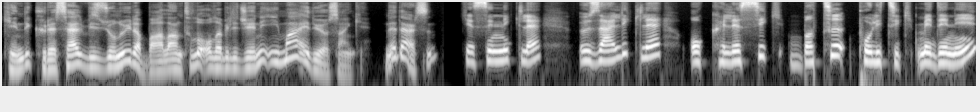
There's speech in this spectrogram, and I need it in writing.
kendi küresel vizyonuyla bağlantılı olabileceğini ima ediyor sanki. Ne dersin? Kesinlikle. Özellikle o klasik batı politik medeni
